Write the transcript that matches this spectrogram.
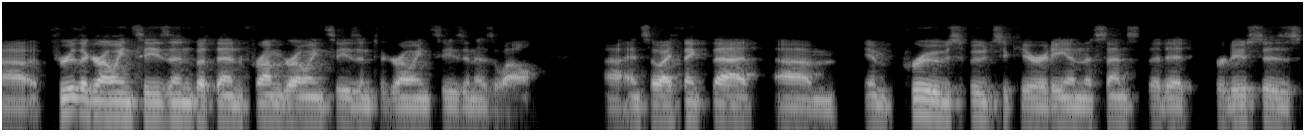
uh, through the growing season, but then from growing season to growing season as well. Uh, and so I think that um, improves food security in the sense that it produces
